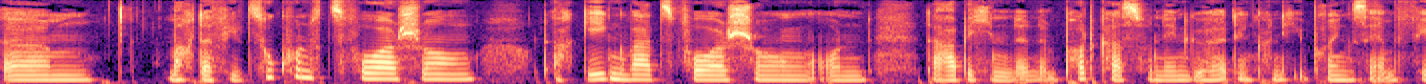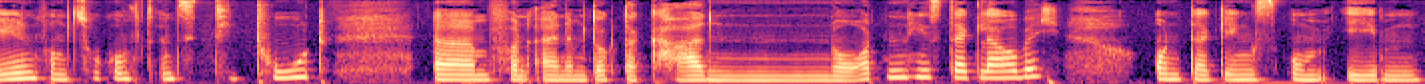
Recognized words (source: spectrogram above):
ähm, macht da viel Zukunftsforschung auch Gegenwartsforschung und da habe ich einen, einen, Podcast von denen gehört, den kann ich übrigens sehr empfehlen, vom Zukunftsinstitut ähm, von einem Dr. Karl Norton hieß der, glaube ich. Und da ging es um eben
